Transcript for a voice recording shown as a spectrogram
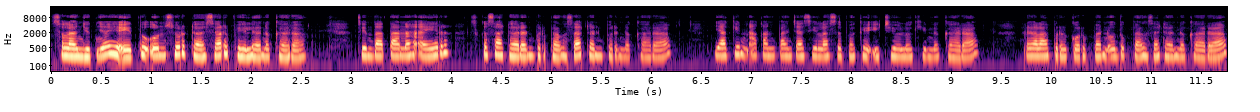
Selanjutnya yaitu unsur dasar bela negara, cinta tanah air, kesadaran berbangsa dan bernegara, yakin akan Pancasila sebagai ideologi negara, rela berkorban untuk bangsa dan negara,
